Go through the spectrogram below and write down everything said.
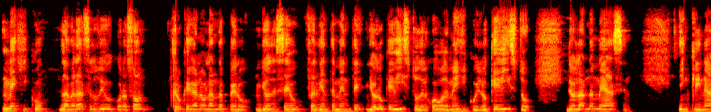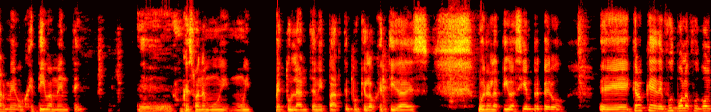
México, la verdad se los digo de corazón, creo que gana Holanda, pero yo deseo fervientemente, yo lo que he visto del juego de México y lo que he visto de Holanda me hacen inclinarme objetivamente, eh, aunque suena muy, muy petulante a mi parte, porque la objetividad es muy relativa siempre, pero eh, creo que de fútbol a fútbol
